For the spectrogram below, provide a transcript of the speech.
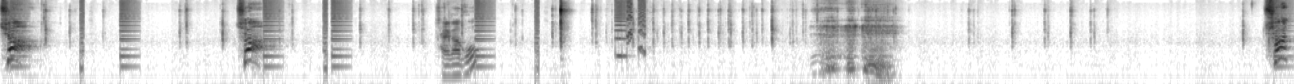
차! 차! 잘 가고 촥!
